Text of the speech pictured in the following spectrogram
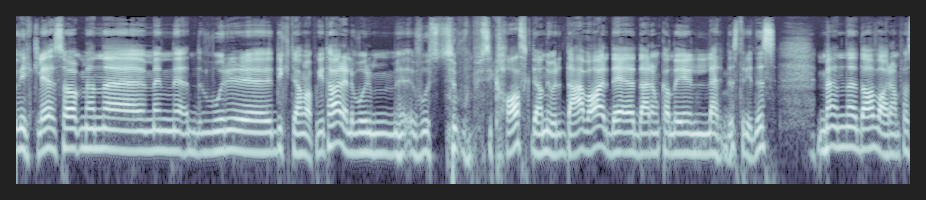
virkelig, så, men, eh, men eh, hvor eh, dyktig han var på gitar, eller hvor, hvor, hvor musikalsk det han gjorde der var, det, derom kan de lærde strides. Men da var han på,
